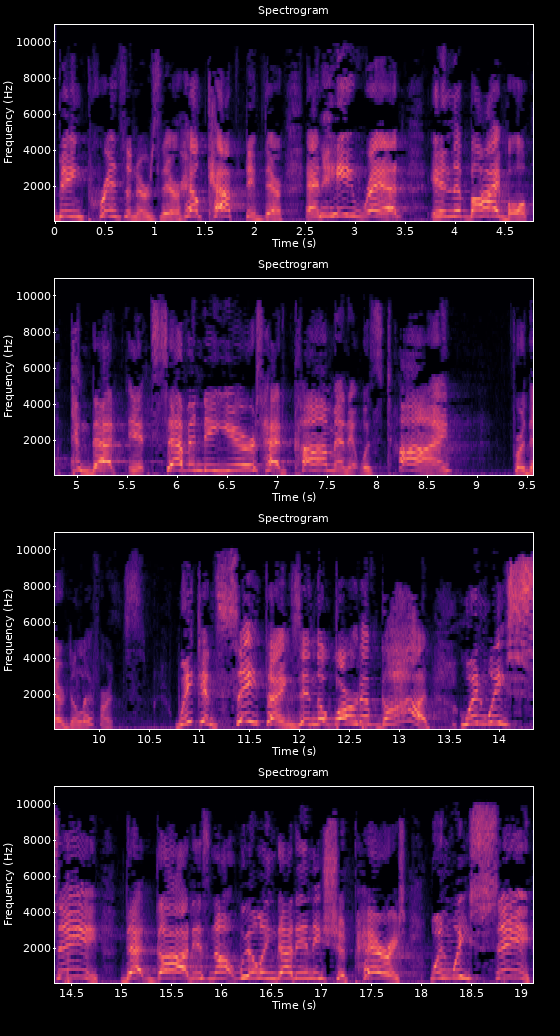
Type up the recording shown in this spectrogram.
being prisoners there, held captive there. And he read in the Bible that it 70 years had come and it was time for their deliverance. We can see things in the Word of God. When we see that God is not willing that any should perish, when we see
